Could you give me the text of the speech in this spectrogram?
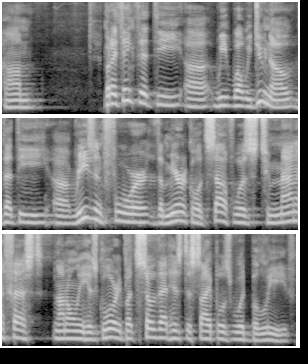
Um, but I think that the uh, we well we do know that the uh, reason for the miracle itself was to manifest not only his glory but so that his disciples would believe.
